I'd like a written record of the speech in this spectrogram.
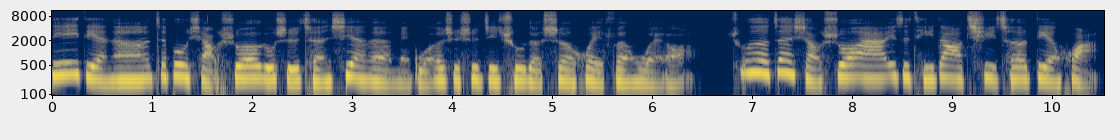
第一点呢，这部小说如实呈现了美国二十世纪初的社会氛围哦。除了在小说啊一直提到汽车、电话，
